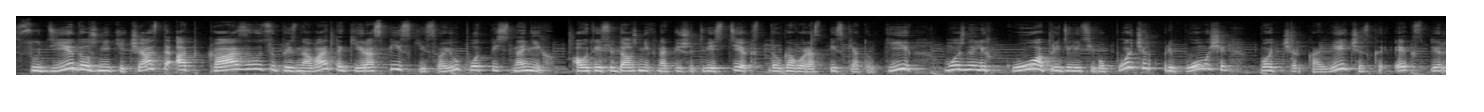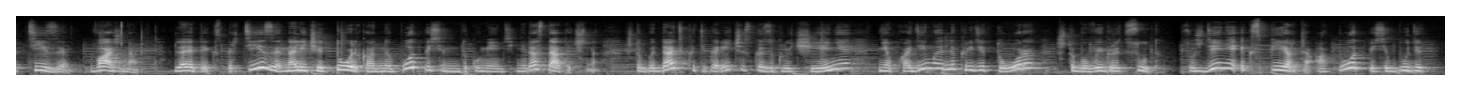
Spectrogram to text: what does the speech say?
в суде должники часто отказываются признавать такие расписки и свою подпись на них. А вот если должник напишет весь текст долговой расписки от руки, можно легко определить его почерк при помощи подчерковедческой экспертизы. Важно! Для этой экспертизы наличие только одной подписи на документе недостаточно, чтобы дать категорическое заключение, необходимое для кредитора, чтобы выиграть суд. Суждение эксперта о подписи будет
